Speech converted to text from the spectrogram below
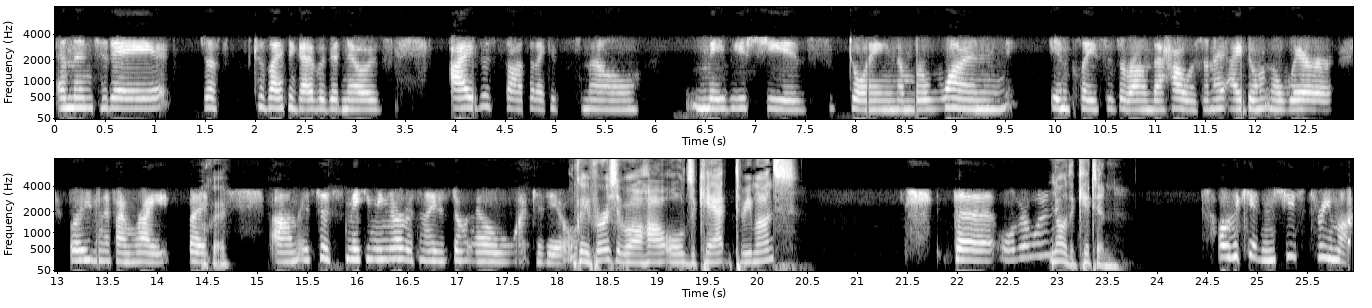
And then today, just because I think I have a good nose, I just thought that I could smell maybe she is going number one in places around the house, and I, I don't know where or even if I'm right, but Okay. Um, it's just making me nervous, and I just don't know what to do. Okay. First of all, how old's the cat? Three months? The older one? No, the kitten. Oh, the kitten. She's three months.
